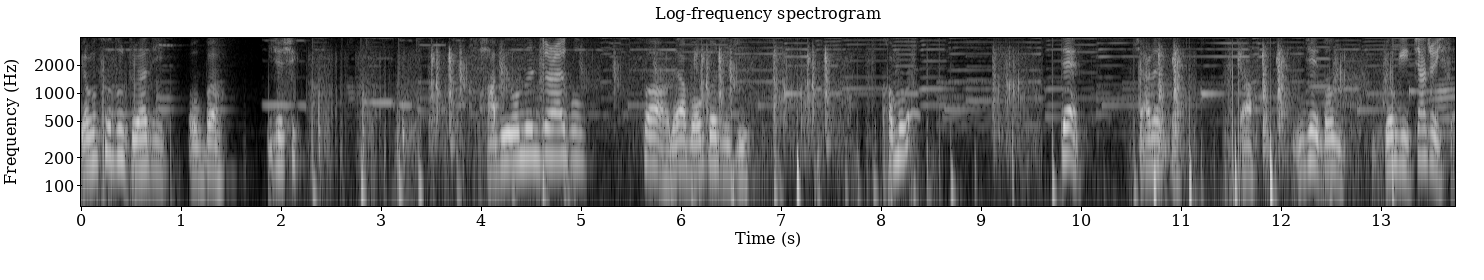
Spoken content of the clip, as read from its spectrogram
염소도 줘야지 어 뭐야 이 자식. 밥이 오는 줄 알고. 좋아 내가 먹여주지. 컴온 뎃 잘했어. 자 이제 넌 여기 짜져 있어.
